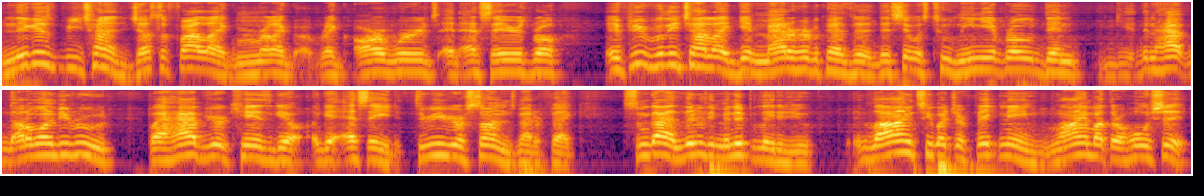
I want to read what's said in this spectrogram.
Niggas be trying to justify like like like R words and SAers, bro. If you really try to like get mad at her because the, the shit was too lenient, bro, then then have I don't want to be rude, but have your kids get get SA'd. Three of your sons, matter of fact. Some guy literally manipulated you, lying to you about your fake name, lying about their whole shit,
